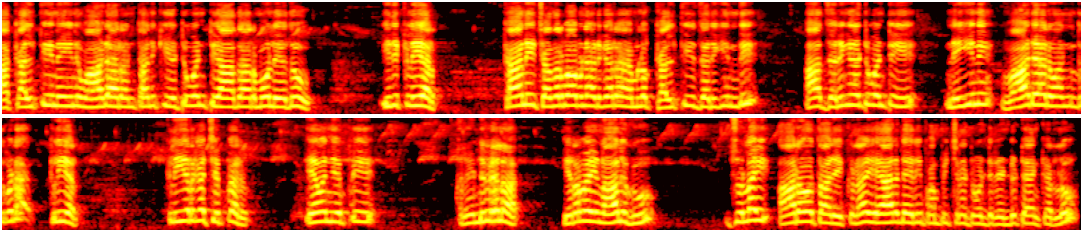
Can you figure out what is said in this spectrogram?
ఆ కల్తీ నెయ్యిని వాడారంటానికి ఎటువంటి ఆధారమూ లేదు. ఇది క్లియర్. కానీ చంద్రబాబు నాయుడు గారు ఆమెలో కల్తీ జరిగింది. ఆ జరిగినటువంటి నెయ్యిని వాడారు అన్నది కూడా క్లియర్. క్లియర్గా చెప్పారు. ఏమని చెప్పి రెండు వేల ఇరవై నాలుగు జులై ఆరవ తారీఖున ఏఆర్ డైరీ పంపించినటువంటి రెండు ట్యాంకర్లు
